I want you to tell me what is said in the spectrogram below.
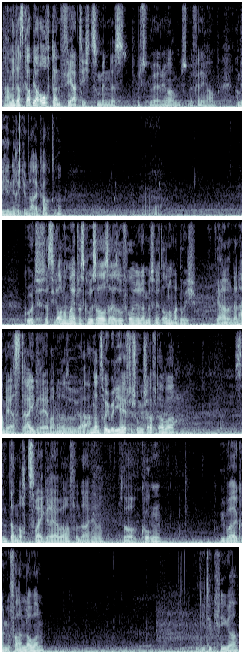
Da haben wir das Grab ja auch dann fertig, zumindest. Müssen wir, ja, müssen wir fertig haben. Haben wir hier eine Regionalkarte? Gut, das sieht auch nochmal etwas größer aus, also Freunde, da müssen wir jetzt auch nochmal durch. Ja, und dann haben wir erst drei Gräber, ne? Also wir haben dann zwar über die Hälfte schon geschafft, aber es sind dann noch zwei Gräber, von daher. So, gucken. Überall können Gefahren lauern. Elite-Krieger.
